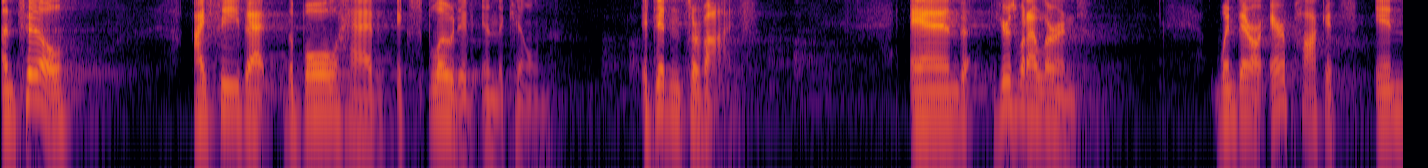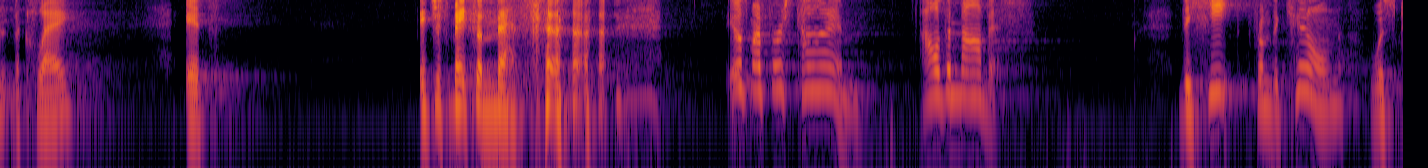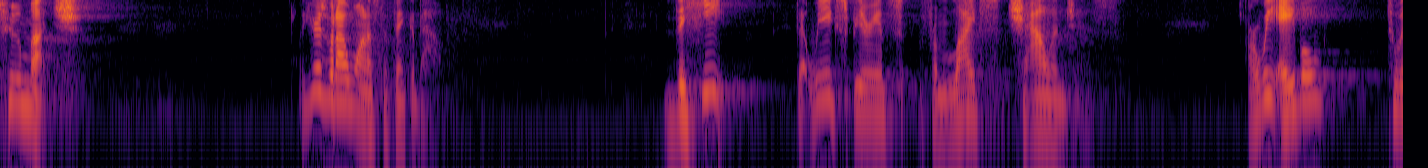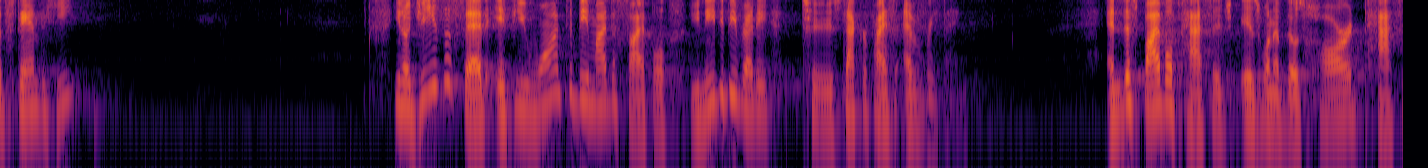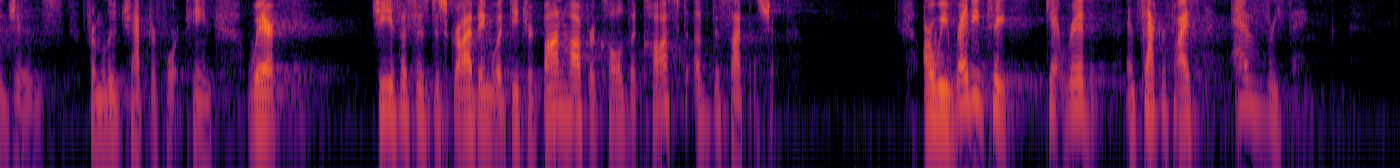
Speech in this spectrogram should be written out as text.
until I see that the bowl had exploded in the kiln. It didn't survive. And here's what I learned when there are air pockets in the clay, it, it just makes a mess. it was my first time. I was a novice. The heat from the kiln was too much. here's what I want us to think about the heat that we experience from life's challenges, are we able to withstand the heat? You know, Jesus said, if you want to be my disciple, you need to be ready to sacrifice everything. And this Bible passage is one of those hard passages from Luke chapter 14, where Jesus is describing what Dietrich Bonhoeffer called the cost of discipleship. Are we ready to get rid and sacrifice everything?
